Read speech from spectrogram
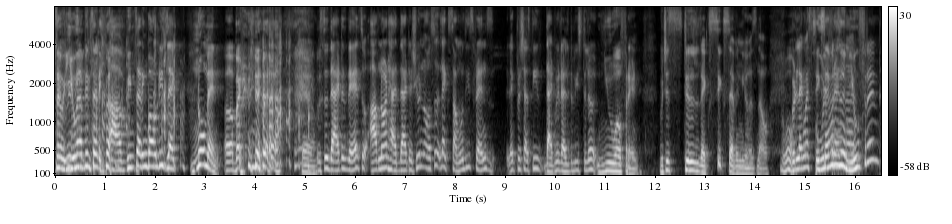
so you have been setting. I've been setting boundaries like no men, uh, but Yeah. so that is there. So I've not had that issue, and also like some of these friends, like Prashasti, that way relatively still a newer friend, which is still like six, seven years now. Whoa. But like my school Six seven friends, is a are- new friend.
